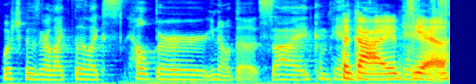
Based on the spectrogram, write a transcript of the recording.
Which because they're like the like helper, you know, the side companion, the guides, yeah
